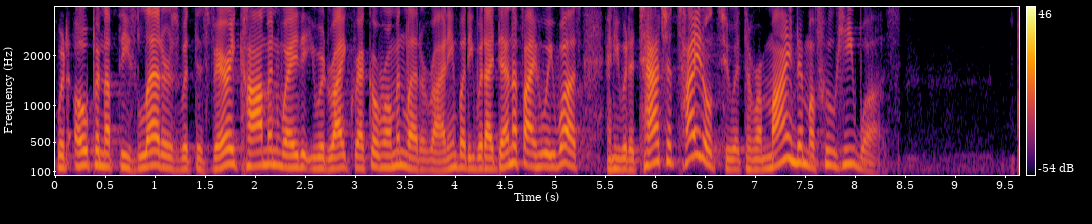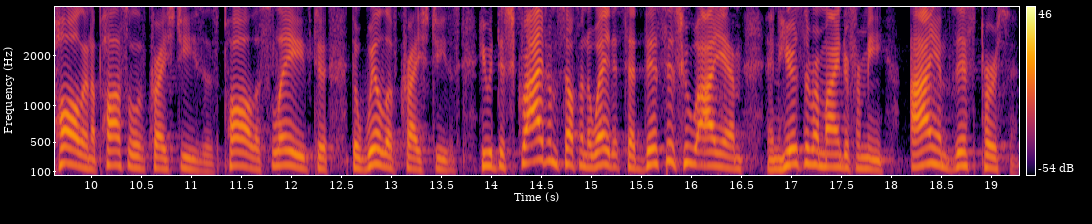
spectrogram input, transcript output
would open up these letters with this very common way that you would write Greco Roman letter writing, but he would identify who he was and he would attach a title to it to remind him of who he was. Paul, an apostle of Christ Jesus. Paul, a slave to the will of Christ Jesus. He would describe himself in a way that said, This is who I am, and here's the reminder for me I am this person.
